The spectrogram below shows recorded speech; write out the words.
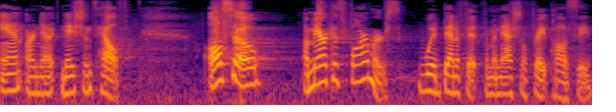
and our na- nation's health. Also, America's farmers would benefit from a national freight policy.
